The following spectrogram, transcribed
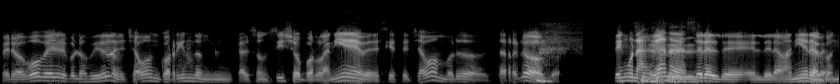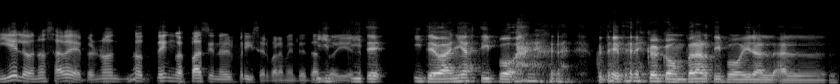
Pero vos ves los videos del chabón corriendo en calzoncillo por la nieve, decía este chabón, boludo, está re loco. Tengo unas ganas de hacer el de, el de la bañera con hielo, no sabés, pero no, no tengo espacio en el freezer para meter tanto hielo. Y te, y te bañas tipo, te tenés que comprar tipo, ir al, al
